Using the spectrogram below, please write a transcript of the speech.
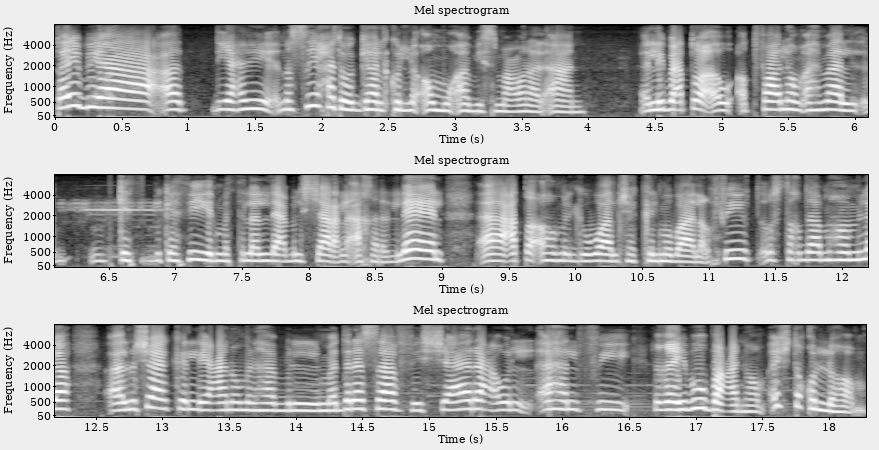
طيب يا يعني نصيحة توجهها لكل أم وأب يسمعونا الآن. اللي بيعطوا أطفالهم أهمال بكث- بكثير مثلا اللعب بالشارع لآخر الليل آه، عطائهم الجوال بشكل مبالغ فيه واستخدامهم له المشاكل اللي يعانوا منها بالمدرسة في الشارع والأهل في غيبوبة عنهم إيش تقول لهم؟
